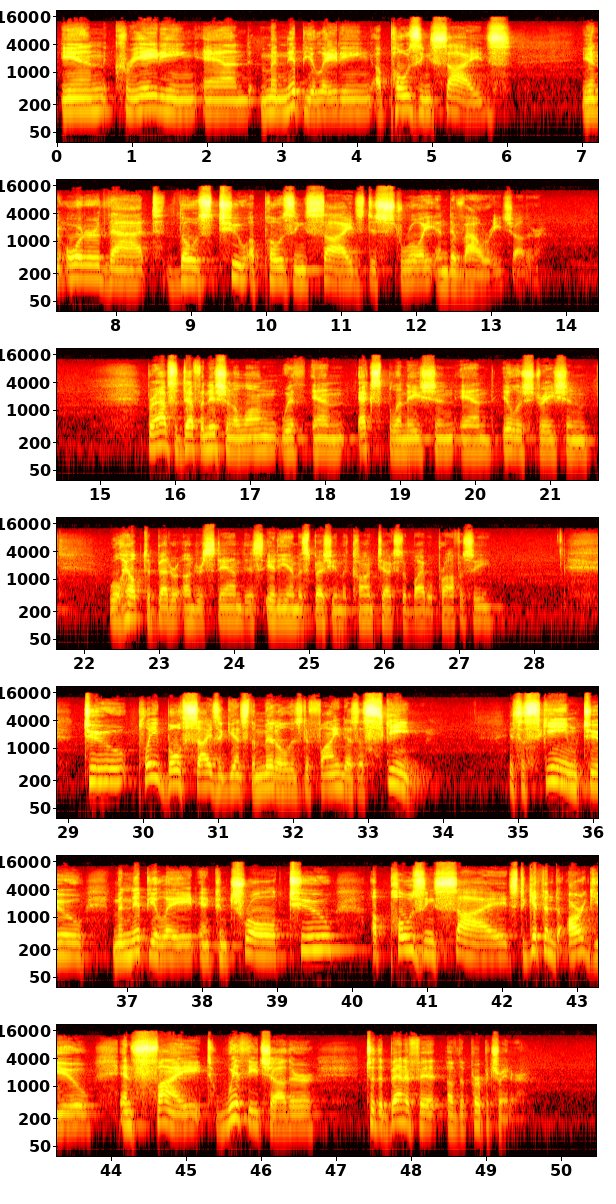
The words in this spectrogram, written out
in creating and manipulating opposing sides in order that those two opposing sides destroy and devour each other. Perhaps a definition along with an explanation and illustration will help to better understand this idiom, especially in the context of Bible prophecy. To play both sides against the middle is defined as a scheme. It's a scheme to manipulate and control two opposing sides to get them to argue and fight with each other to the benefit of the perpetrator.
